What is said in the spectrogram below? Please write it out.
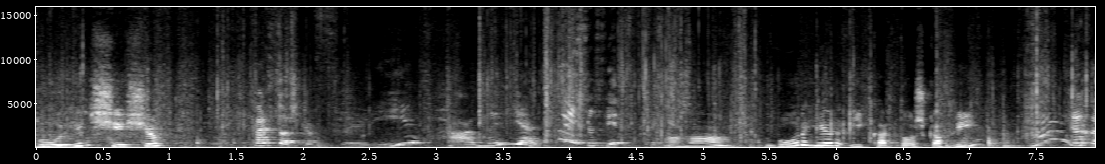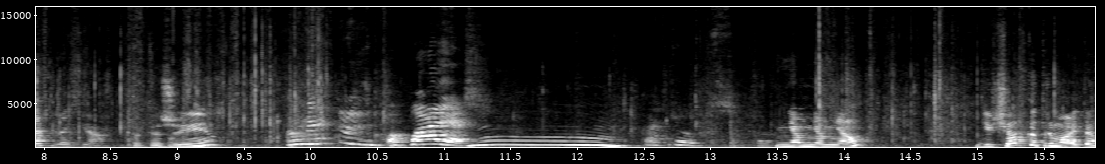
бургер, ще що? Картошка фрі, хамбургер і салфетки. Ага. Бургер і картошка фрі. Яка смачна. Покажи. Папая. М, Ням-ням-ням. Дівчатка, тримайте.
